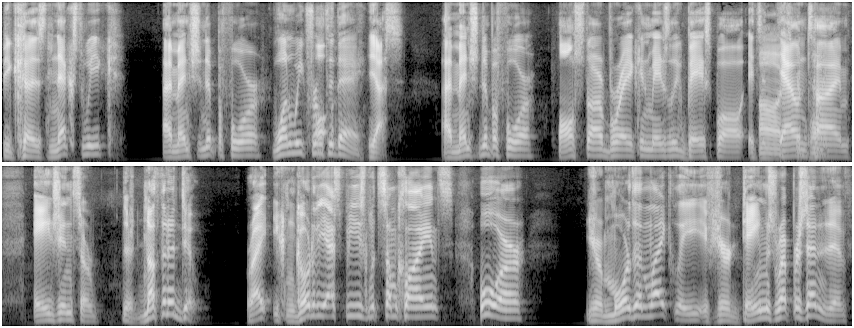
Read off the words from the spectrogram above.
because next week, I mentioned it before. One week from Oh, today. Yes. I mentioned it before. All Star break in Major League Baseball. It's a Oh, that's a good point. downtime. Agents are, there's nothing to do, right? You can go to the ESPYS with some clients, or you're more than likely, if you're Dame's representative,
